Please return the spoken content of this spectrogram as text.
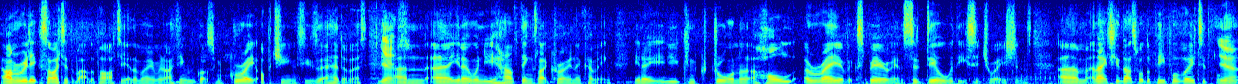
I'm really excited about the party at the moment. I think we've got some great opportunities ahead of us. Yes. And uh, you know when you have things like Corona coming, you know you can draw on a whole array of experience to deal with these situations. Um, and actually that's what the people voted for. Yeah.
